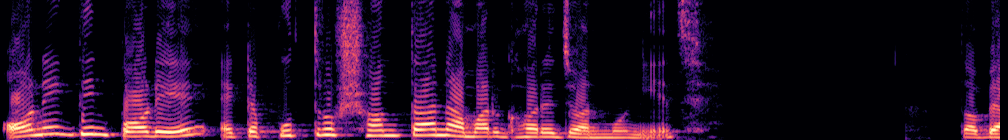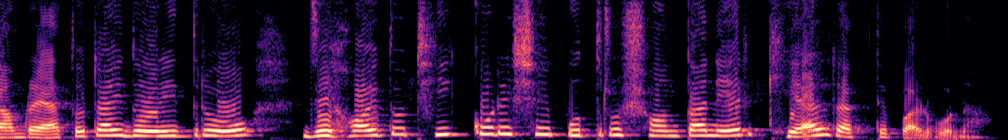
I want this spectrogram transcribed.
অনেক দিন পরে একটা পুত্র সন্তান আমার ঘরে জন্ম নিয়েছে। তবে আমরা এতটাই দরিদ্র যে হয়তো ঠিক করে সেই পুত্র সন্তানের খেয়াল রাখতে পারব না।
